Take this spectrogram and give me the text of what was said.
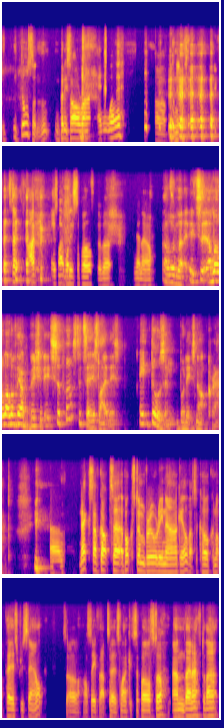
It, it doesn't, but it's all right anyway. Uh, it's, it's, like what it's supposed to, but you know. I love that. It's I love, I love the ambition. It's supposed to taste like this. It doesn't, but it's not crap. Um, Next, I've got uh, a Buxton Brewery Nargil. That's a coconut pastry stout. So I'll see if that tastes like it's supposed to. And then after that,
